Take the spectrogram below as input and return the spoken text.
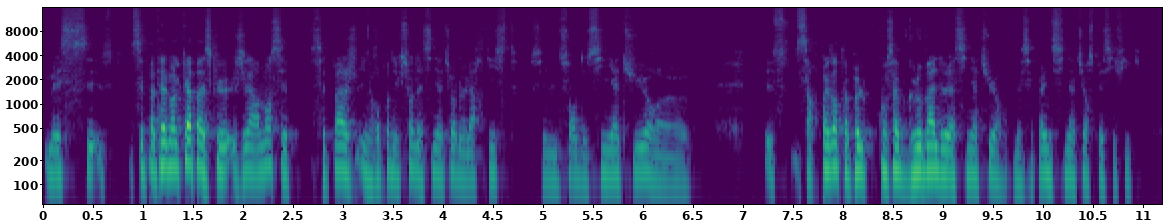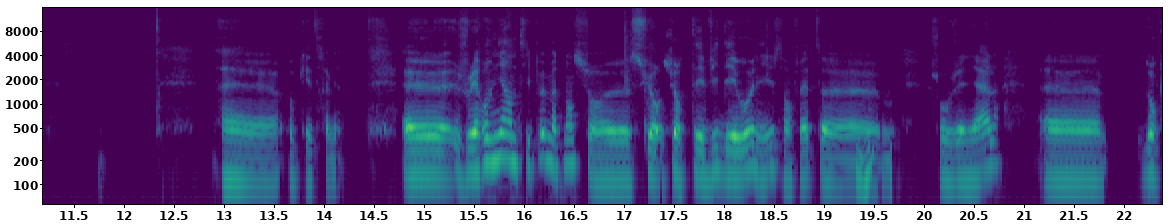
Mais c'est pas tellement le cas parce que généralement c'est pas une reproduction de la signature de l'artiste, c'est une sorte de signature. Ça représente un peu le concept global de la signature, mais c'est pas une signature spécifique. ok, très bien. Euh, je voulais revenir un petit peu maintenant sur, euh, sur, sur tes vidéos, Nils, en fait, euh, mmh je trouve génial. donc,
